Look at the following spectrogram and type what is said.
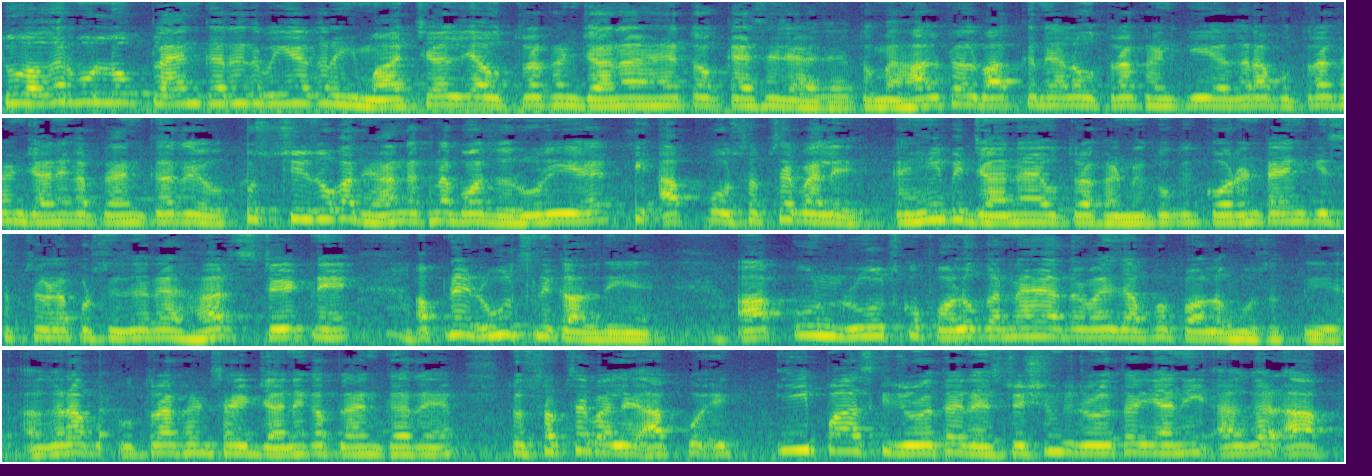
तो अगर वो लोग प्लान कर रहे हैं तो भैया अगर हिमाचल या उत्तराखंड जाना है तो कैसे जाया जाए? तो मैं हाल फ़िलहाल बात करने वाला उत्तराखंड की। अगर आप उत्तराखंड जाने का प्लान कर रहे हो, कुछ चीज़ों का ध्यान रखना बहुत ज़रूरी है कि आपको सबसे पहले कहीं भी जाना है उत्तराखंड में, क्योंकि क्वारंटाइन की सबसे बड़ा प्रोसीजर है, हर स्टेट ने अपने रूल्स निकाल दिए हैं। आपको उन रूल्स को फॉलो करना है अदरवाइज़ आपको प्रॉब्लम हो सकती है। अगर आप उत्तराखंड साइड जाने का प्लान कर रहे हैं तो सबसे पहले आपको एक ई पास की ज़रूरत है रजिस्ट्रेशन की ज़रूरत है, यानी अगर आप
